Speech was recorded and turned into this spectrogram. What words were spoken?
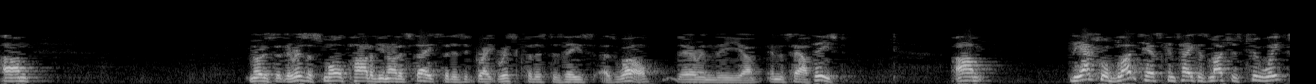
um, notice that there is a small part of the United States that is at great risk for this disease as well, there in the, uh, in the southeast. Um, the actual blood test can take as much as two weeks,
